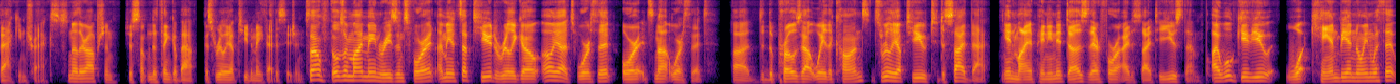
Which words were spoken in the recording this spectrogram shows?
backing tracks. It's another option, just something to think about. It's really up to you to make that decision. So, those are my main reasons for it. I mean, it's up to you to really go, oh, yeah, it's worth it, or it's not worth it. Uh, did the pros outweigh the cons? It's really up to you to decide that. In my opinion, it does. Therefore, I decide to use them. I will give you what can be annoying with it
